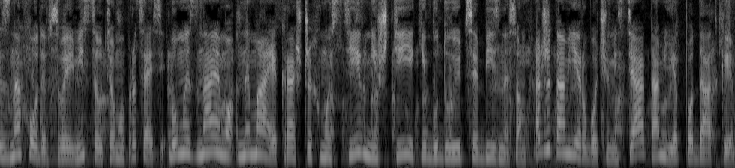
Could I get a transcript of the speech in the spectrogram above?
знаходив своє місце у цьому процесі. Бо ми знаємо, немає кращих мостів ніж ті, які будуються бізнесом, адже там є робочі місця, там є податки.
